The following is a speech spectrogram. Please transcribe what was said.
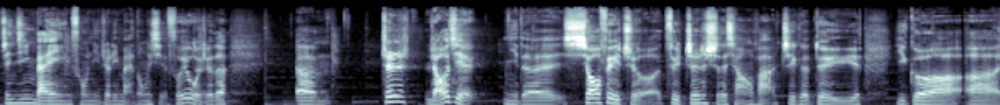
真金白银从你这里买东西，所以我觉得，嗯，真了解你的消费者最真实的想法，这个对于一个呃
